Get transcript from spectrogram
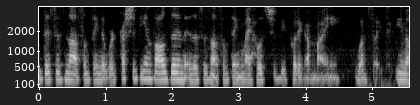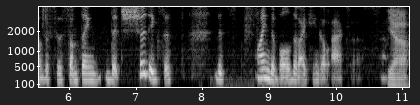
this is not something that WordPress should be involved in. And this is not something my host should be putting on my website. You know, this is something that should exist that's findable that I can go access. Yeah.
